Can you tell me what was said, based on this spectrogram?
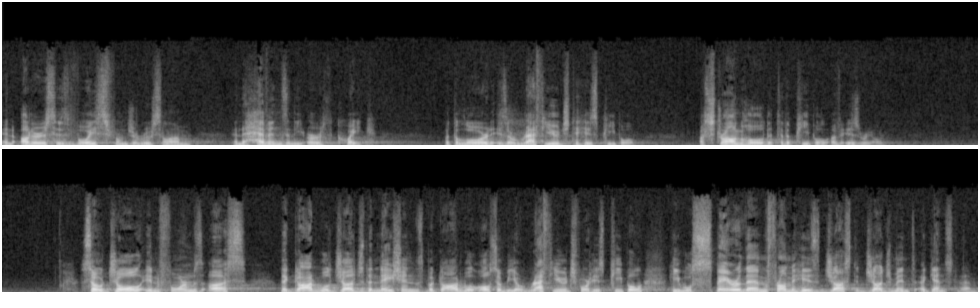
and utters his voice from Jerusalem, and the heavens and the earth quake. But the Lord is a refuge to his people, a stronghold to the people of Israel. So Joel informs us that God will judge the nations, but God will also be a refuge for his people. He will spare them from his just judgment against them.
